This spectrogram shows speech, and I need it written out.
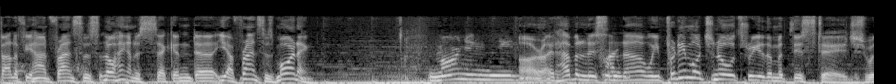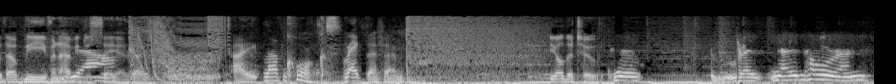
Ballyphehane. Francis, no, hang on a second. Uh, yeah, Francis, morning. Morning, Neil. All right, have a listen now. We pretty much know three of them at this stage without me even having to say it, right? I love Corks. Red FM. The other two. Uh, right, Niall Horan,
